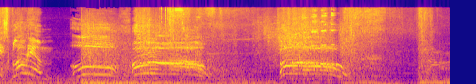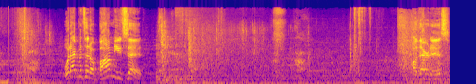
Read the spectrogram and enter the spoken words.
Explode him! Oh! Ooh! Ooh! What happened to the bomb you said? Oh, there it is.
